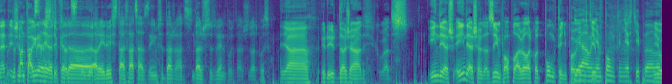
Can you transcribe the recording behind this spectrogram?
Netīši man sajūta, ģip, ka arī visas tās vecās zīmes ir dažādas. Dažas uz vienu pusi, dažas uz otru pusi. Jā, ir, ir dažādi kaut kādas. Indiešu, indiešiem tā zīme populāra vēl ar kaut kādu punktiņu pa vidu. Jā, viņiem punktiņi ir ķipa. Jū,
